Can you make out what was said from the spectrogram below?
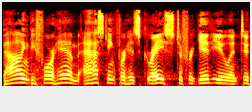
bowing before Him, asking for His grace to forgive you and to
